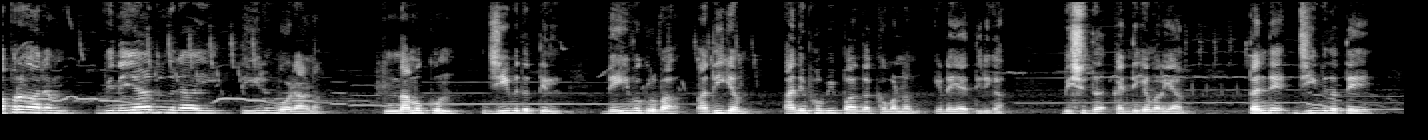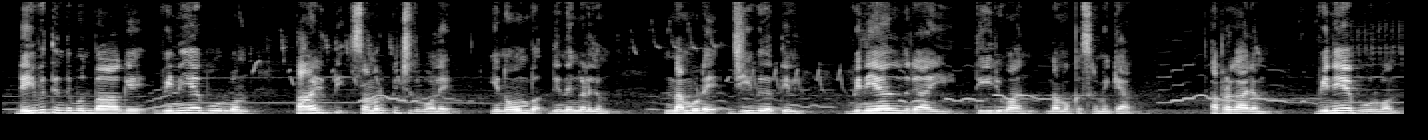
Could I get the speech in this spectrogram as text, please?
അപ്രകാരം വിനയാനുതനായി തീരുമ്പോഴാണ് നമുക്കും ജീവിതത്തിൽ ദൈവകൃപ അധികം അനുഭവിപ്പാൻ തക്കവണ്ണം ഇടയായിത്തീരുക. വിശുദ്ധ കന്യകമറിയാം തന്റെ ജീവിതത്തെ ദൈവത്തിന്റെ മുൻപാകെ വിനയപൂർവം താഴ്ത്തി സമർപ്പിച്ചതുപോലെ ഈ നോമ്പ് ദിനങ്ങളിലും നമ്മുടെ ജീവിതത്തിൽ വിനയാനുതരായി തീരുവാൻ നമുക്ക് ശ്രമിക്കാം. അപ്രകാരം വിനയപൂർവം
